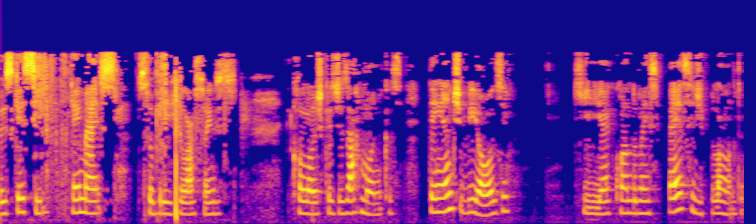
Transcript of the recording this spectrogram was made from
eu esqueci. Tem mais sobre relações ecológicas desarmônicas. Tem antibiose, que é quando uma espécie de planta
